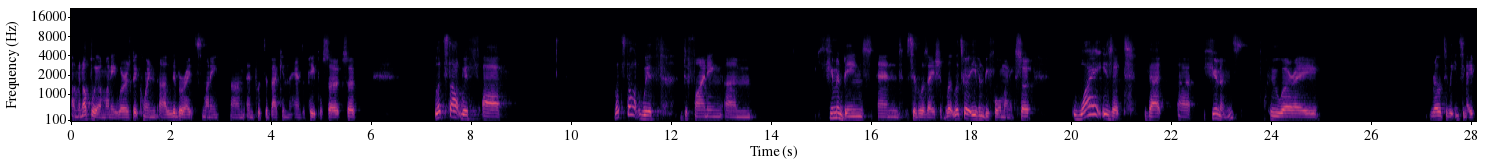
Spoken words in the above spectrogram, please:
a monopoly on money, whereas Bitcoin uh, liberates money um, and puts it back in the hands of people. So so let's start with uh, let's start with defining um, human beings and civilization. Let, us go even before money. So why is it that uh, humans who were a relatively insignificant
